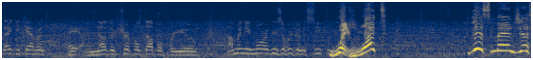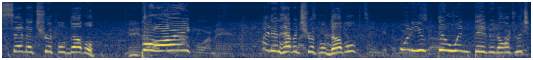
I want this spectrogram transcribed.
Thank you, Kevin. Hey, another triple double for you. How many more of these are we going to see from you? Wait, this what? This man just said a triple double. Boy! more, man. I didn't have a triple tonight, double. help the team get the What are you so doing, David if I can Aldridge?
